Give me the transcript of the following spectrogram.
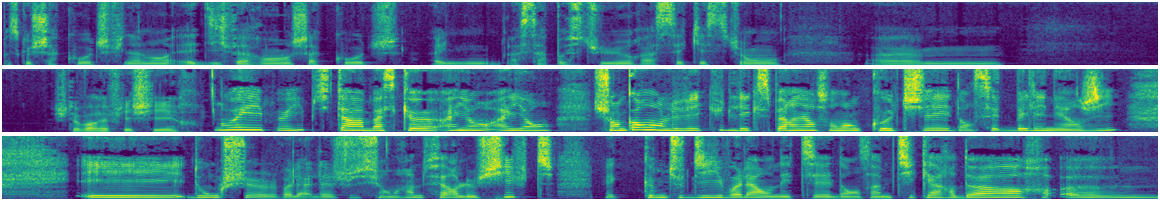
Parce que chaque coach, finalement, est différent. Chaque coach a, sa posture, a ses questions. Euh, je te vois réfléchir. Oui, oui, un, parce que ayant, ayant, je suis encore dans le vécu de l'expérience en tant que coachée, dans cette belle énergie. Et donc, je, voilà, là, je suis en train de faire le shift. Mais comme tu le dis, voilà, on était dans un petit quart d'heure. Euh,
